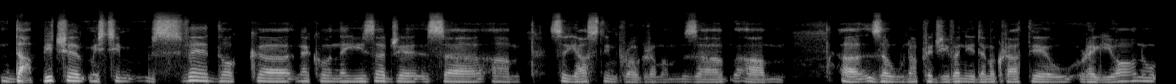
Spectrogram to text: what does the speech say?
Da, bit će, mislim, sve dok neko ne izađe sa, um, sa jasnim programom za, um, za unapređivanje demokratije u regionu,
